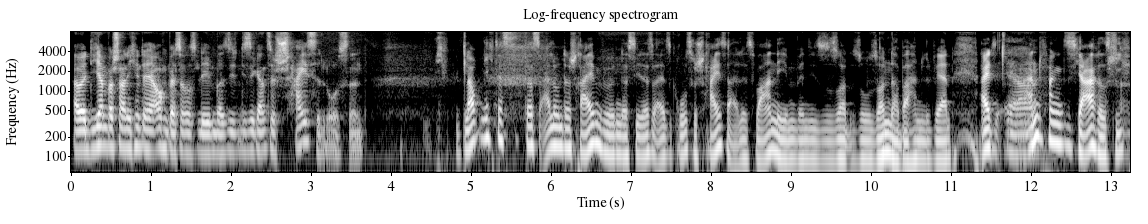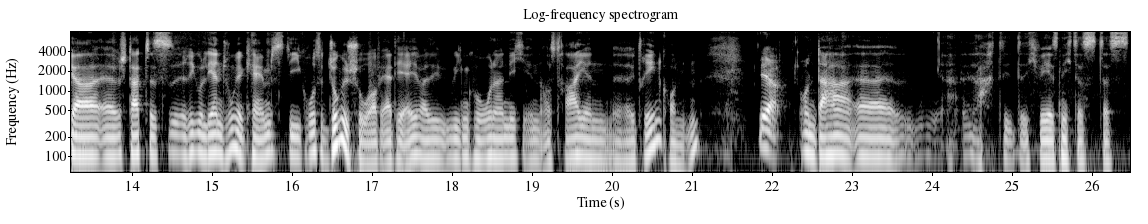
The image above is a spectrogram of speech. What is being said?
Aber die haben wahrscheinlich hinterher auch ein besseres Leben, weil sie diese ganze Scheiße los sind ich glaube nicht, dass das alle unterschreiben würden, dass sie das als große Scheiße alles wahrnehmen, wenn sie so, so sonderbehandelt werden. Als, äh, ja. Anfang des Jahres lief ja äh, statt des regulären Dschungelcamps die große Dschungelshow auf RTL, weil sie wegen Corona nicht in Australien äh, drehen konnten. Ja. Und da äh, ach, ich will jetzt nicht das, das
